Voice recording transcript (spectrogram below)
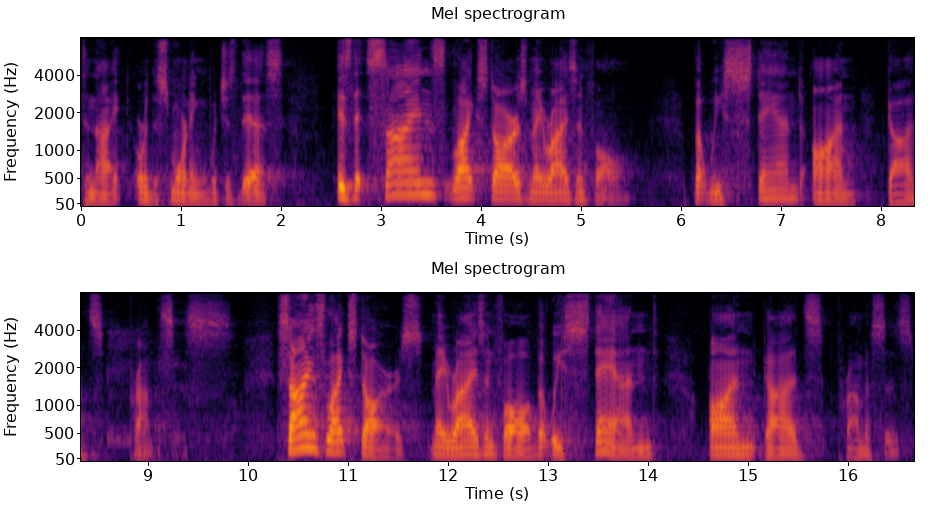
tonight or this morning, which is this is that signs like stars may rise and fall, but we stand on God's promises. Signs like stars may rise and fall, but we stand on God's promises.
